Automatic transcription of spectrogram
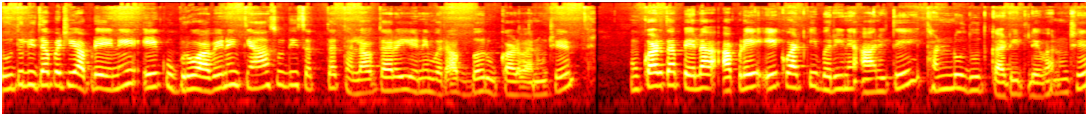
દૂધ લીધા પછી આપણે એને એક ઉભરો આવે નહીં ત્યાં સુધી સતત હલાવતા રહી એને બરાબર ઉકાળવાનું છે. ઉકાળતા પહેલાં આપણે એક વાટકી ભરીને આ રીતે ઠંડુ દૂધ કાઢી જ લેવાનું છે.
